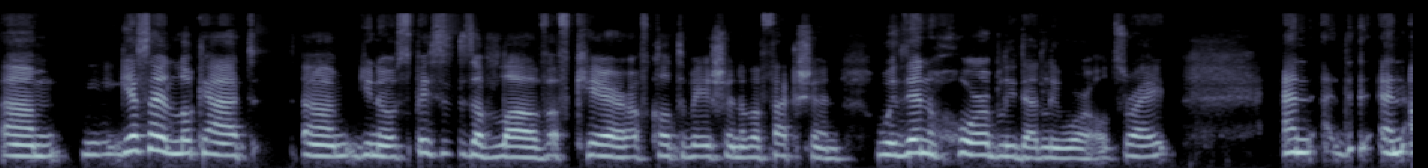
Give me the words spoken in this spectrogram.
Um, yes, I look at um, you know spaces of love, of care, of cultivation, of affection within horribly deadly worlds, right? And and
